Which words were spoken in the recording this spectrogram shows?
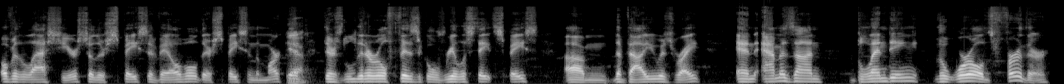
over the last year. So there's space available, there's space in the market, Yeah. there's literal physical real estate space. Um, the value is right. And Amazon blending the worlds further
